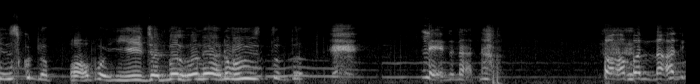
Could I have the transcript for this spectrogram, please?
చేసుకున్న పాపం ఈ జన్మలోనే అనుభవిస్తున్నా లేదు నాన్న. పాపం నాది.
